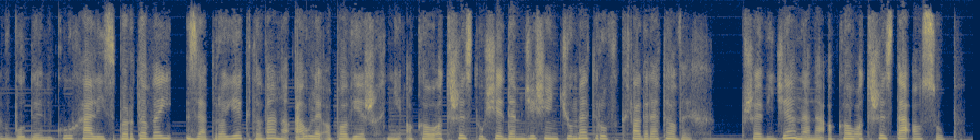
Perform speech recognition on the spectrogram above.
W budynku hali sportowej zaprojektowano aulę o powierzchni około 370 m2, przewidziana na około 300 osób.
